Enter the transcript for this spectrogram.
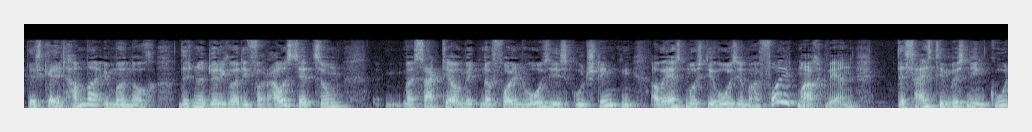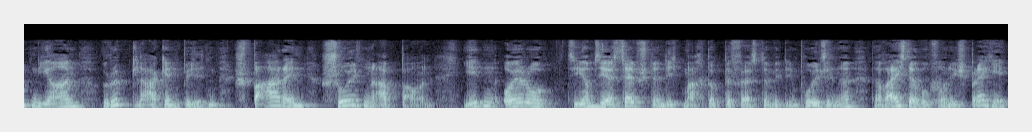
das Geld haben wir immer noch. Und das ist natürlich auch die Voraussetzung, man sagt ja auch mit einer vollen Hose ist gut stinken, aber erst muss die Hose mal voll gemacht werden. Das heißt, sie müssen in guten Jahren Rücklagen bilden, sparen, Schulden abbauen. Jeden Euro, Sie haben sich ja selbstständig gemacht, Dr. Förster, mit Impulse, ne? da weiß der, wovon ich spreche.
